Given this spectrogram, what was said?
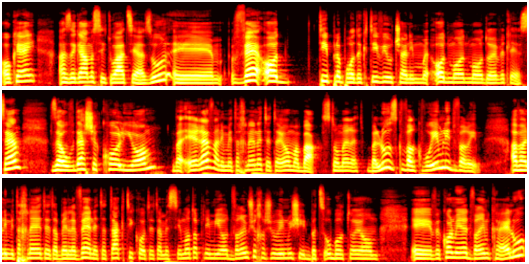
אוקיי? אז זה גם הסיטואציה הזו. אה, ועוד טיפ לפרודקטיביות שאני מאוד מאוד מאוד אוהבת ליישם, זה העובדה שכל יום בערב אני מתכננת את היום הבא. זאת אומרת, בלוז כבר קבועים לי דברים, אבל אני מתכננת את הבין לבין, את הטקטיקות, את המשימות הפנימיות, דברים שחשובים לי שיתבצעו באותו יום, אה, וכל מיני דברים כאלו,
